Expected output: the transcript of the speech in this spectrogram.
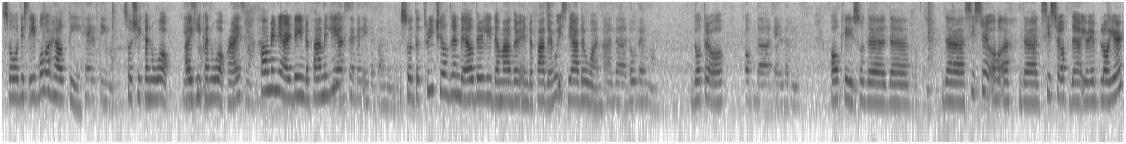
So disabled or healthy? Healthy, ma'am. So she can walk. Yes, he can walk, right? Yes. How many are they in the family? They are seven in the family. So the three children, the elderly, the mother, and the father. Who is the other one? Uh, the daughter, ma'am, Daughter of? of the elderly. Okay, so the the the sister of uh, the sister of the your employer.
